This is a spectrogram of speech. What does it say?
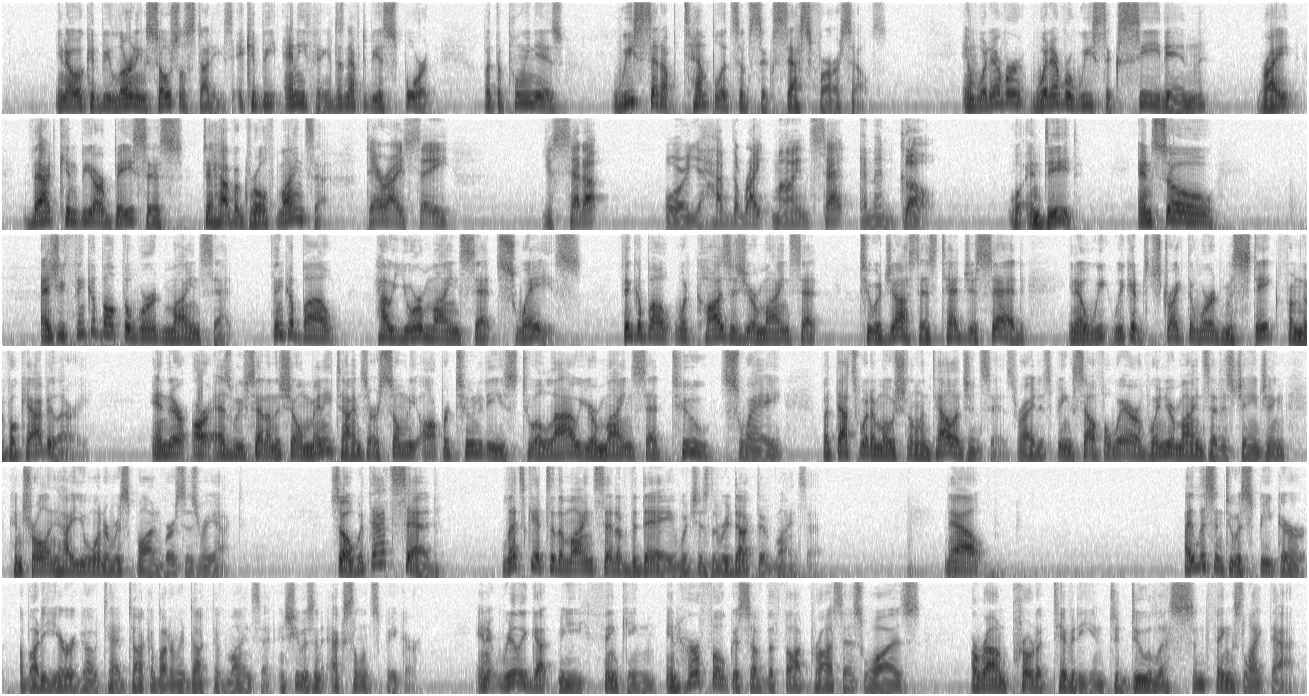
You know, it could be learning social studies. It could be anything. It doesn't have to be a sport. But the point is, we set up templates of success for ourselves. And whatever whatever we succeed in, right? That can be our basis to have a growth mindset. Dare I say, you set up or you have the right mindset and then go. Well, indeed. And so as you think about the word mindset, think about how your mindset sways. Think about what causes your mindset to adjust. As Ted just said, you know, we, we could strike the word mistake from the vocabulary. And there are, as we've said on the show many times, there are so many opportunities to allow your mindset to sway. But that's what emotional intelligence is, right? It's being self aware of when your mindset is changing, controlling how you want to respond versus react. So, with that said, let's get to the mindset of the day, which is the reductive mindset. Now, I listened to a speaker about a year ago, Ted, talk about a reductive mindset, and she was an excellent speaker. And it really got me thinking, and her focus of the thought process was around productivity and to do lists and things like that.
